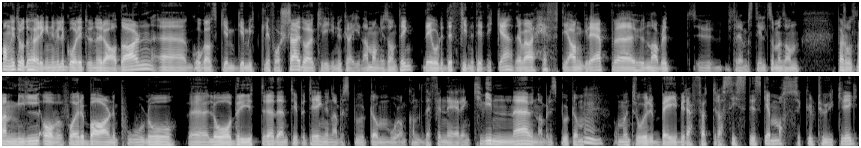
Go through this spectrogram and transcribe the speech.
Mange trodde høringene ville gå litt under radaren, eh, gå ganske gemyttlig for seg. Du har jo krigen i Ukraina, mange sånne ting. Det gjorde de definitivt ikke. Det var heftige angrep. Eh, Hun har blitt uh, fremstilt som en sånn person som er mild overfor barneporno, eh, lovbrytere, den type ting. Hun har blitt spurt om hvordan kan du definere en kvinne. Hun har blitt spurt om om hun tror babyer er født rasistiske. Masse kulturkrig.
